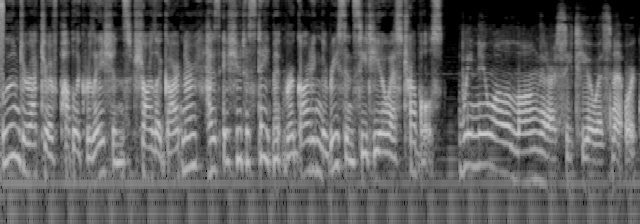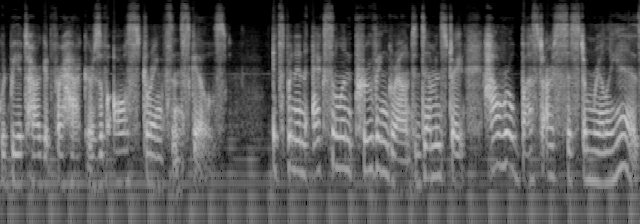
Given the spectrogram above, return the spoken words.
Blume Director of Public Relations, Charlotte Gardner, has issued a statement regarding the recent CTOS troubles. We knew all along that our CTOS network would be a target for hackers of all strengths and skills. It's been an excellent proving ground to demonstrate how robust our system really is.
